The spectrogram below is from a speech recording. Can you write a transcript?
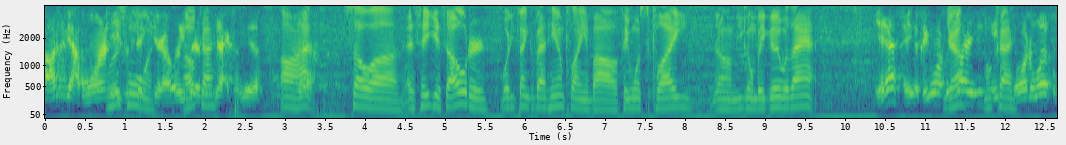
I just got one. He's one? Okay. Jacksonville. All right. Yeah. So uh, as he gets older, what do you think about him playing ball? If he wants to play, um, you gonna be good with that? Yeah, if he wants to Yeah, play, okay. more than welcome.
